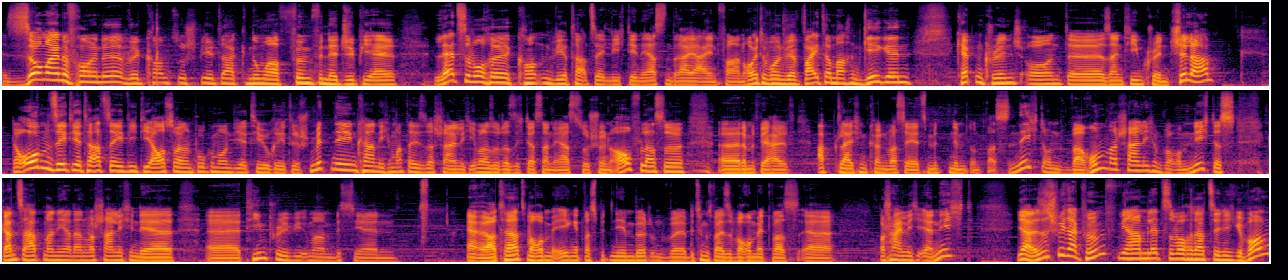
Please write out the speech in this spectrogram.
So, meine Freunde, willkommen zu Spieltag Nummer 5 in der GPL. Letzte Woche konnten wir tatsächlich den ersten Dreier einfahren. Heute wollen wir weitermachen gegen Captain Cringe und äh, sein Team Cringe Chiller. Da oben seht ihr tatsächlich die Auswahl an Pokémon, die ihr theoretisch mitnehmen kann. Ich mache das wahrscheinlich immer so, dass ich das dann erst so schön auflasse, äh, damit wir halt abgleichen können, was er jetzt mitnimmt und was nicht und warum wahrscheinlich und warum nicht. Das Ganze hat man ja dann wahrscheinlich in der äh, Team-Preview immer ein bisschen erörtert, warum er irgendetwas mitnehmen wird und beziehungsweise warum etwas äh, wahrscheinlich eher nicht. Ja, das ist Spieltag 5. Wir haben letzte Woche tatsächlich gewonnen.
